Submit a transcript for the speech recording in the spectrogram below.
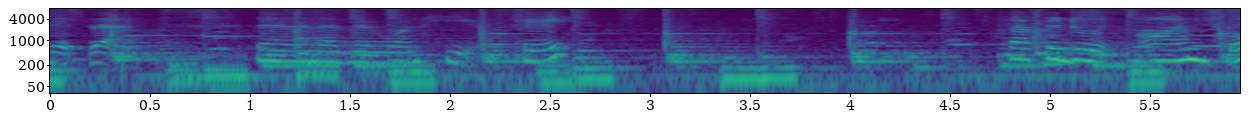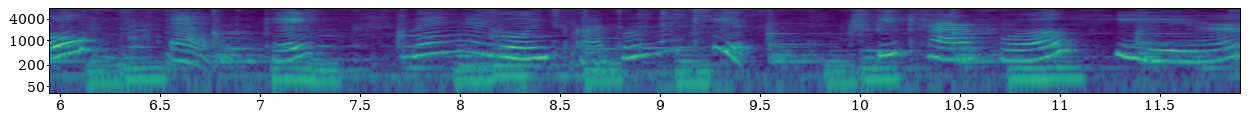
Like that. Then another one here, okay? You have to do it on both ends, okay? Then you're going to cut one like here. Be careful here.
